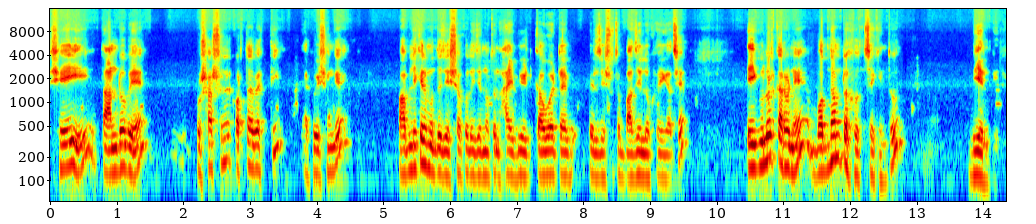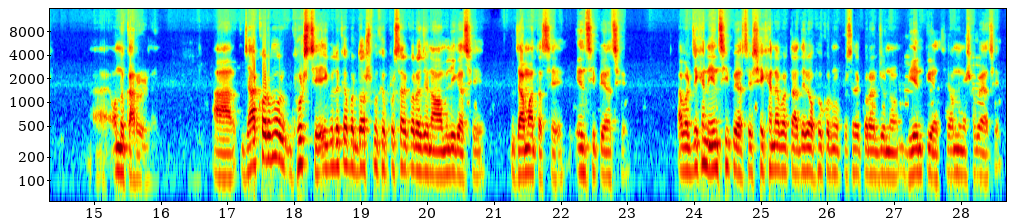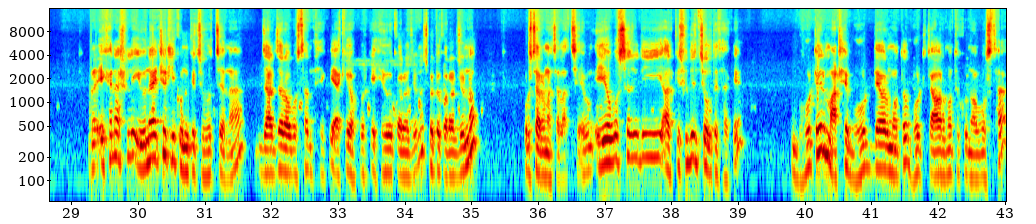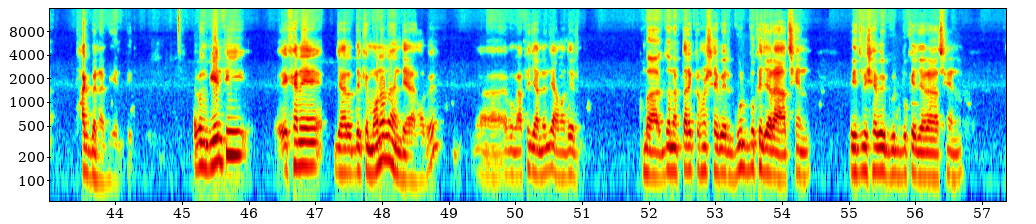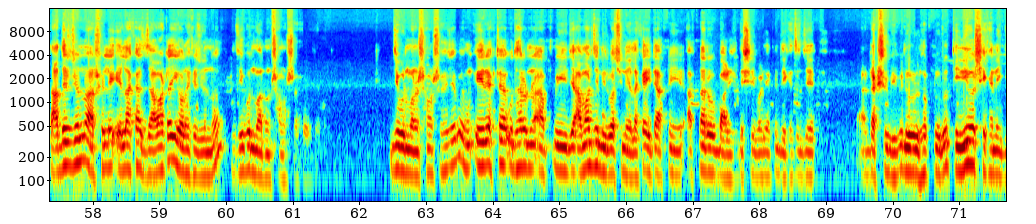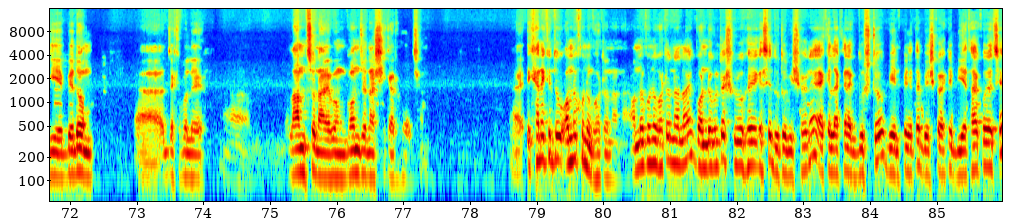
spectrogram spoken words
সেই তাণ্ডবে প্রশাসনের কর্তা ব্যক্তি একই সঙ্গে পাবলিকের মধ্যে যে সকলে যে নতুন হাইব্রিড কাওয়ার টাইপের যে সব বাজে লোক হয়ে গেছে, এইগুলোর কারণে বদনামটা হচ্ছে কিন্তু বিএনপির অন্য কারণে নাই আর যা কর্ম ঘটছে, এগুলোকে আবার দশ মুখে প্রচার করার জন্য আওয়ামী লীগ আছে, জামাত আছে এনসিপি আছে। আবার যেখানে এনসিপি আছে, সেখানে আবার তাদের অপকর্ম প্রচার করার জন্য বিএনপি আছে অন্য সবাই আছে। মানে এখানে আসলে ইউনাইটেডলি কোনো কিছু হচ্ছে না। যার যার অবস্থান থেকে একে অপরকে হেয় করার জন্য, ছোট করার জন্য প্রচারণা চালাচ্ছে। এবং এই অবস্থা যদি আর কিছুদিন চলতে থাকে, ভোটের মাঠে ভোট দেওয়ার মতো, ভোট চাওয়ার মতো কোনো অবস্থা থাকবে না বিএনপি এবং বিএনপি এখানে যাদেরকে মনোনয়ন দেওয়া হবে এবং আপনি জানেন যে আমাদের বা জনাব তারেক রহমান সাহেবের গুড বুকে যারা আছেন, রিজভী সাহেবের গুড বুকে যারা আছেন, তাদের জন্য আসলে এলাকা যাওয়াটাই অনেকের জন্য জীবন মারণ সমস্যা হয়ে যাবে। জীবন মারণ সমস্যা হয়ে যাবে এবং এর একটা উদাহরণ আপনি যে আমার যে নির্বাচনী এলাকা, এটা আপনি, আপনারও বাড়ি, দেশের বাড়ি আপনি দেখেছেন যে ডাক্তার ভিপি নুরুল হক নুরু, তিনিও সেখানে গিয়ে বেদম যাকে বলে লাঞ্ছনা এবং গঞ্জনার শিকার হয়েছেন। এখানে কিন্তু অন্য কোনো ঘটনা না। অন্য কোনো ঘটনা নয়, গন্ডগোলটা শুরু হয়ে গেছে দুটো বিষয় নিয়ে। এক এলাকার এক দুষ্ট বিএনপি নেতা বেশ কয়েকটি বিয়ে থা করেছে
